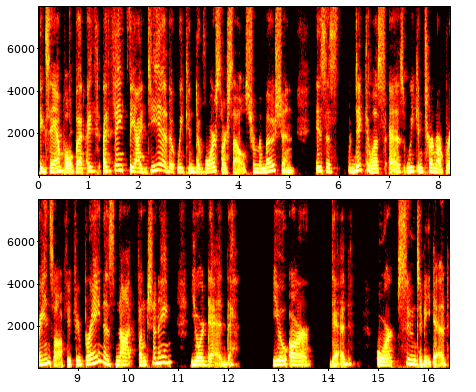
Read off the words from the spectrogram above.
example. But I, th- I think the idea that we can divorce ourselves from emotion is as ridiculous as we can turn our brains off. If your brain is not functioning, you're dead. You are dead or soon to be dead.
